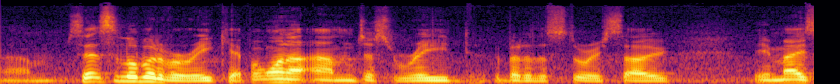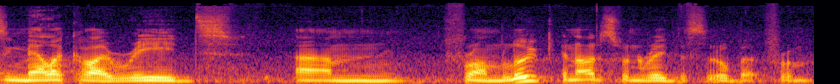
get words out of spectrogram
Um, so that's a little bit of a recap. I want to um, just read a bit of the story. So the amazing Malachi read um, from Luke, and I just want to read this little bit from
